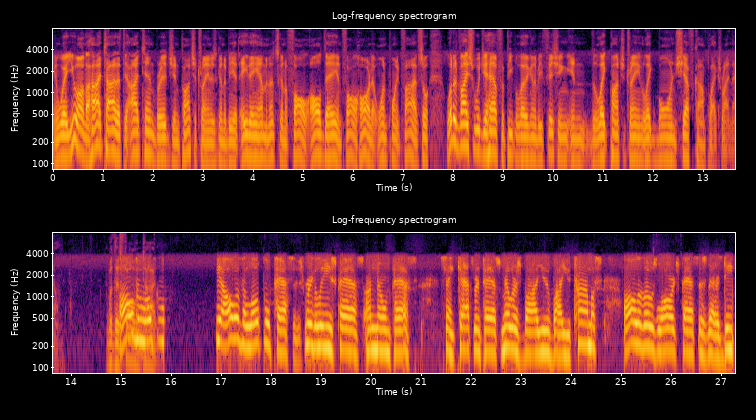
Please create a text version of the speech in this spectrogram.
and where you are, the high tide at the I-10 bridge in Pontchartrain is going to be at 8 a.m. and it's going to fall all day and fall hard at 1.5. So, what advice would you have for people that are going to be fishing in the Lake Pontchartrain, Lake Borgne Chef complex right now with this all falling the tide? local, yeah, all of the local passes, Rigolets Pass, Unknown Pass. St. Catherine Pass, Miller's Bayou, Bayou Thomas, all of those large passes that are deep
